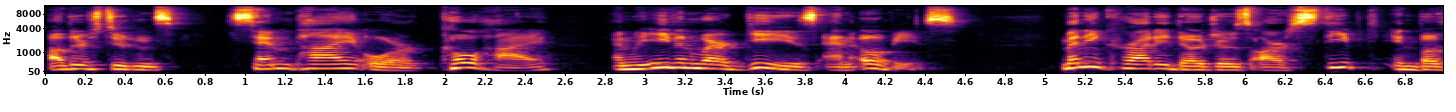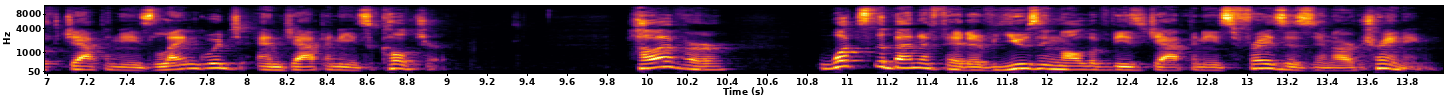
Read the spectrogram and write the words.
other students senpai or kohai, and we even wear gis and obis. Many karate dojos are steeped in both Japanese language and Japanese culture. However, what's the benefit of using all of these Japanese phrases in our training?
